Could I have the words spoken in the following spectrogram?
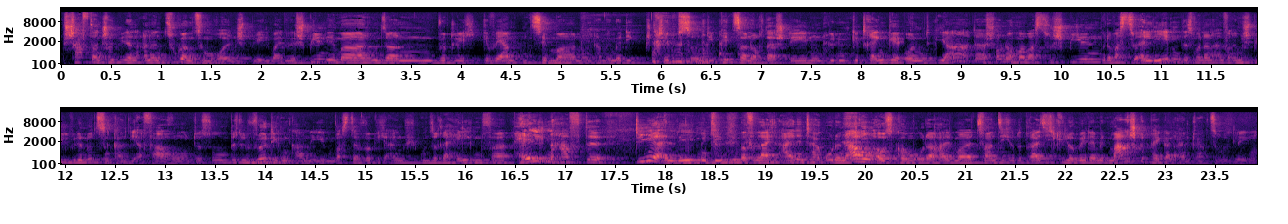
schafft dann schon wieder einen anderen Zugang zum Rollenspiel, weil wir spielen immer in unseren wirklich gewärmten Zimmern und haben immer die Chips und die Pizza noch da stehen und genügend Getränke und ja, da schon noch mal was zu spielen oder was zu erleben, dass man dann einfach im Spiel wieder nutzen kann, die Erfahrung und das so ein bisschen würdigen kann eben, was da wirklich eigentlich unsere Helden heldenhafte Dinge erleben, indem sie mal vielleicht einen Tag ohne Nahrung auskommen oder halt mal 20 oder 30 Kilometer mit Marschgepäck an einem Tag zurücklegen.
